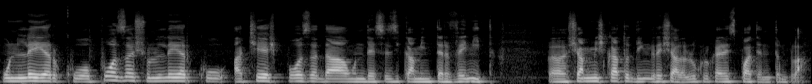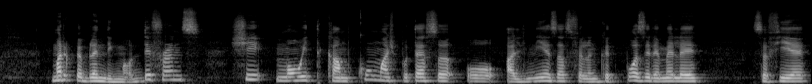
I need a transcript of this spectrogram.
un layer cu o poză și un layer cu aceeași poză, dar unde, să zic, am intervenit uh, și am mișcat-o din greșeală, lucru care se poate întâmpla. Merg pe Blending Mode Difference și mă uit cam cum aș putea să o aliniez astfel încât pozele mele să fie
